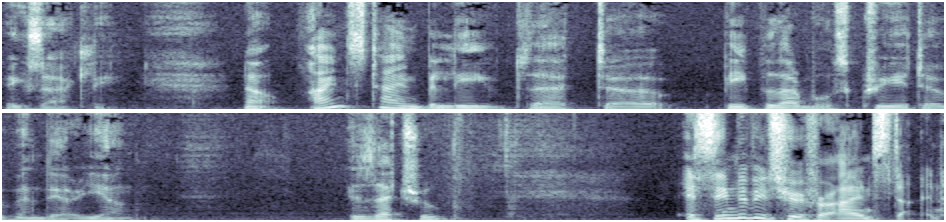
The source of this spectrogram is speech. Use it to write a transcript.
Exactly. Now, Einstein believed that uh, people are most creative when they are young. Is that true? It seemed to be true for Einstein,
